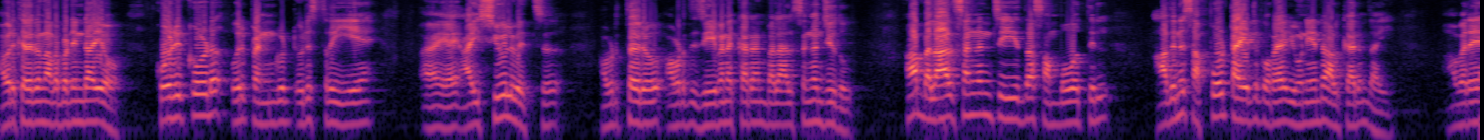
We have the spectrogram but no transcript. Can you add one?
അവർക്കെതിരെ നടപടി ഉണ്ടായോ? കോഴിക്കോട് ഒരു പെൺകുട്ടി ഒരു സ്ത്രീയെ ഐ സിയുവിൽ വെച്ച് അവിടുത്തെ ഒരു അവിടുത്തെ ജീവനക്കാരൻ ബലാത്സംഗം ചെയ്തു. ആ ബലാത്സംഗം ചെയ്ത സംഭവത്തിൽ അതിന് സപ്പോർട്ടായിട്ട് കുറേ യൂണിയന്റെ ആൾക്കാരും ഇതായി. അവരെ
